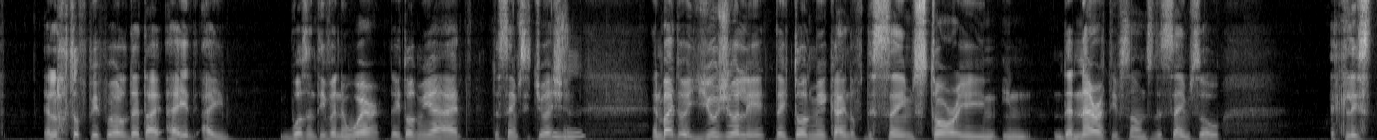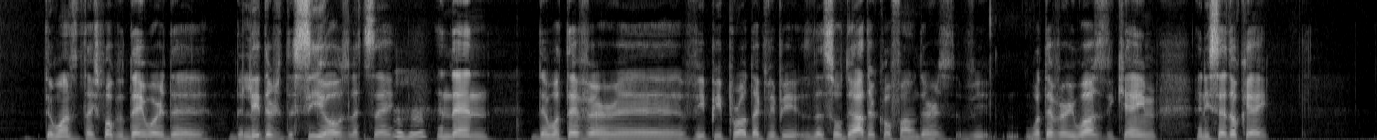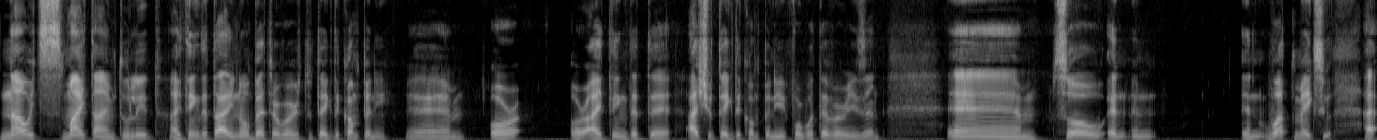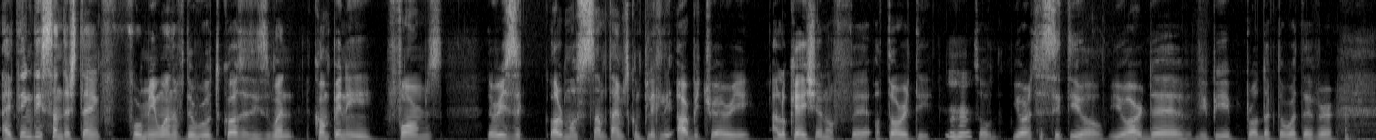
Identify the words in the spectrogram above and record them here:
a lot of people that I I, I wasn't even aware. They told me, yeah, I had the same situation. Mm-hmm. And by the way, usually they told me kind of the same story in, in the narrative sounds the same. So at least the ones that I spoke to, they were the the leaders, the CEOs, let's say, mm-hmm. and then the whatever uh, VP product, VP. The, so the other co-founders, v, whatever he was, he came and he said, "Okay, now it's my time to lead. I think that I know better where to take the company, um, or or I think that uh, I should take the company for whatever reason. Um, so and and and what makes you I, I think this understanding f- for me one of the root causes is when a company forms there is a almost sometimes completely arbitrary allocation of uh, authority mm-hmm. so you're the cto you are the vp product or whatever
